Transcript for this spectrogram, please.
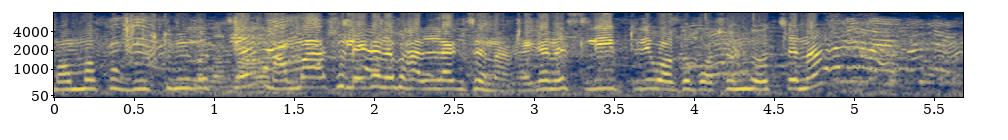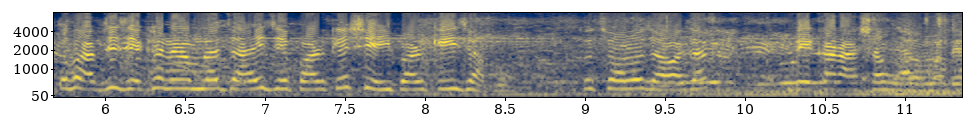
মাম্মা খুব দুষ্টুমি করছে। মাম্মা আসলে এখানে ভালো লাগছে না। এখানে স্লিপ টিপ অত পছন্দ হচ্ছে না। তো ভাবছি যেখানে আমরা যাই, যে পার্কে, সেই পার্কেই যাব। তো চলো যাওয়া যাক। বেকার আসা হলো আমাদের।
